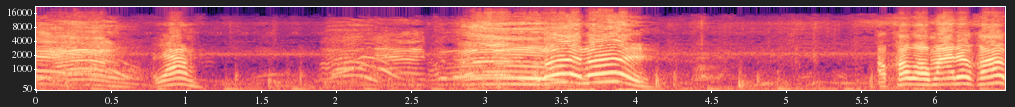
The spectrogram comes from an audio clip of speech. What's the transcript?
ยเอายังจุด เอาเลเอาเข้าออกมาเร็วครับ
